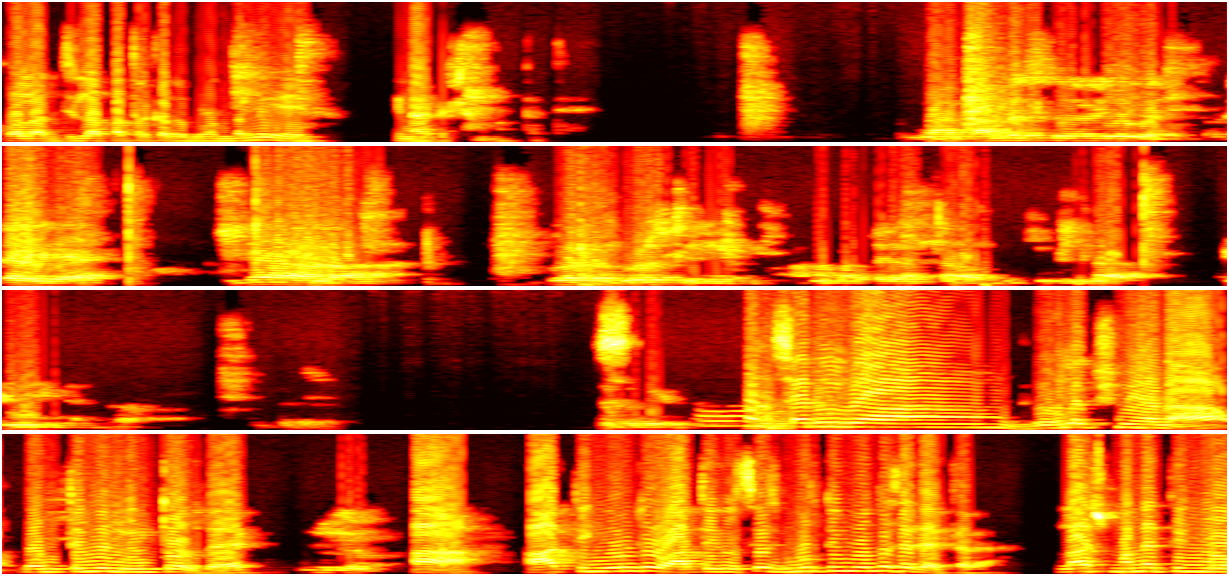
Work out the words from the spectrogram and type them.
ಕೋಲಾರ ಜಿಲ್ಲಾ ಪತ್ರಕರ್ತರ ಭವನದಲ್ಲಿ ಇನಾಗ್ರೇಷನ್ ಮಾಡ್ತೈತೆ ಕಾಂಗ್ರೆಸ್ ಸರ್ಕಾರ ಇದೆ. ಈಗ ಗೋಷ್ಠಿ ಹಣ ಬರ್ತಾ ಇಲ್ಲ ಅಂತ ಮುಖ್ಯದಿಂದ. ಸರ್ ಈಗ ಗೃಹಲಕ್ಷ್ಮಿ ಹಣ ಒಂದ್ ತಿಂಗಳು ನಿಂತೋದ್ರೆ ಹಾ ಆ ತಿಂಗಳು ಆ ತಿಂಗಳು ಸೇರಿ ಮೂರ್ ತಿಂಗಳು ಸರಿ ಆಯ್ತಾರೆ ಲಾಸ್ಟ್ ಮೊನ್ನೆ ತಿಂಗಳು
